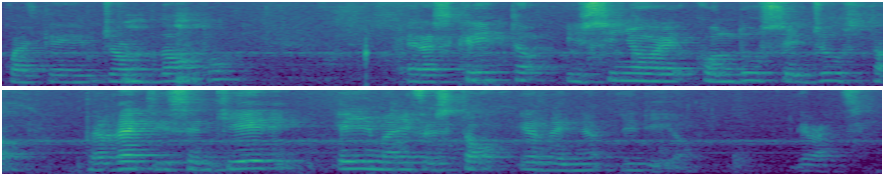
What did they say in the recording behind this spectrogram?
qualche giorno dopo era scritto il Signore condusse il giusto per retti sentieri e gli manifestò il regno di Dio. Grazie.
